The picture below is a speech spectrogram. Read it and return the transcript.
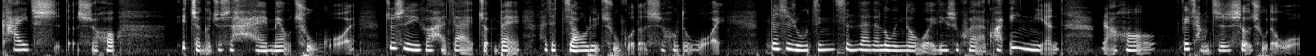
开始的时候。一整个就是还没有出国诶，就是一个还在准备、还在焦虑出国的时候的我诶。但是如今现在在录音的我，已经是回来快一年，然后非常之社畜的我，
